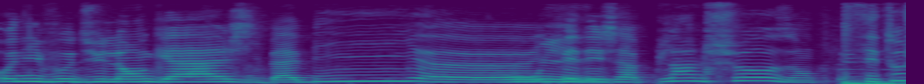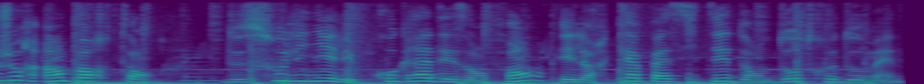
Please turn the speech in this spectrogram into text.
Au niveau du langage, il babille, euh, Oui. il fait déjà plein de choses. donc C'est toujours important de souligner les progrès des enfants et leurs capacités dans d'autres domaines.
